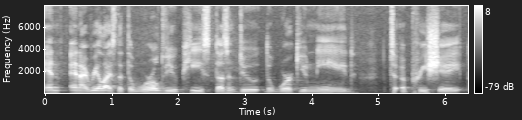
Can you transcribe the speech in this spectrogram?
And, and I realize that the worldview piece doesn't do the work you need to appreciate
